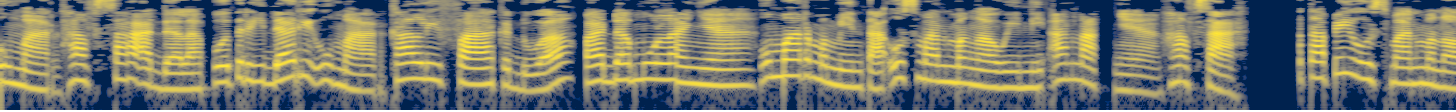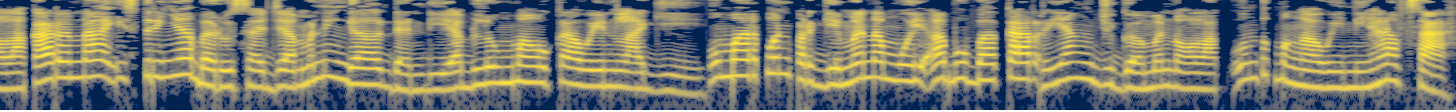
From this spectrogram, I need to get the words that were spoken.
Umar Hafsah adalah putri dari Umar, khalifah kedua. Pada mulanya, Umar meminta Utsman mengawini anaknya, Hafsah. Tetapi Utsman menolak karena istrinya baru saja meninggal dan dia belum mau kawin lagi. Umar pun pergi menemui Abu Bakar yang juga menolak untuk mengawini Hafsah.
